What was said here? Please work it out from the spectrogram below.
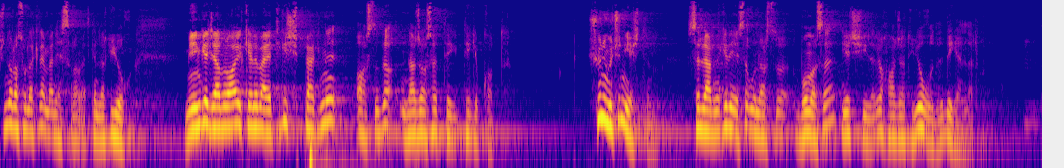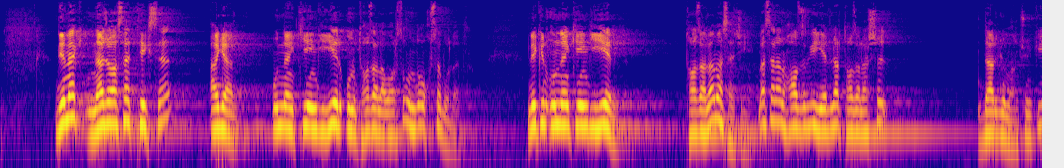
Shunda rasuli akram alayhissalom aytganlarki yo'q menga jabroil kelib aytdiki shippakni ostida najosat tegib qolibdi. Shuning uchun yechdim. Sizlarnikida esa u narsa bo'lmasa yechishinglarga hojati yo'q edi deganlar. Demak najosat tegsa agar undan keyingi yer uni tozalab yuborsa unda o'qisa bo'ladi. Lekin undan keyingi yer tozalamasachi? Masalan hozirgi yerlar tozalashi dargumon chunki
